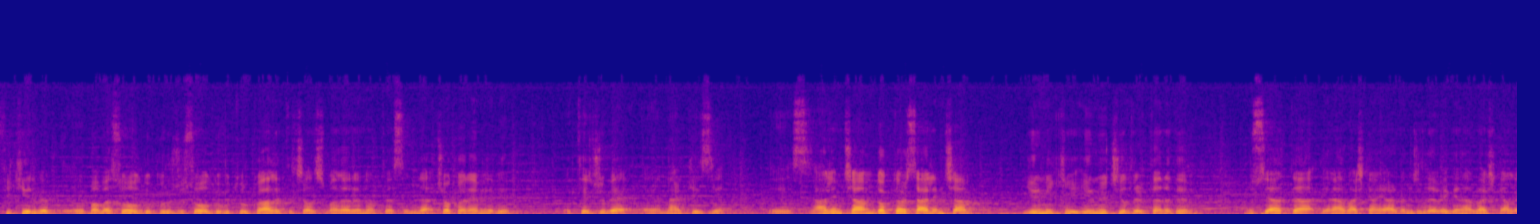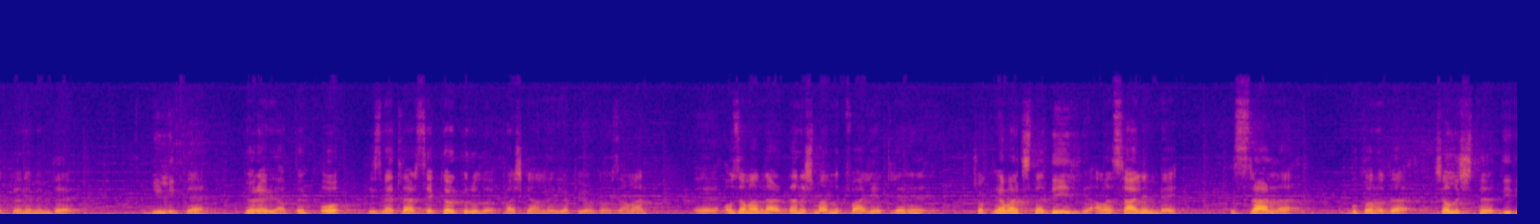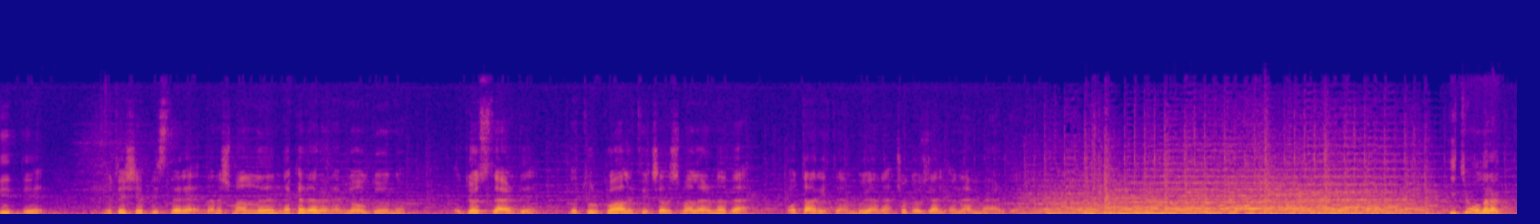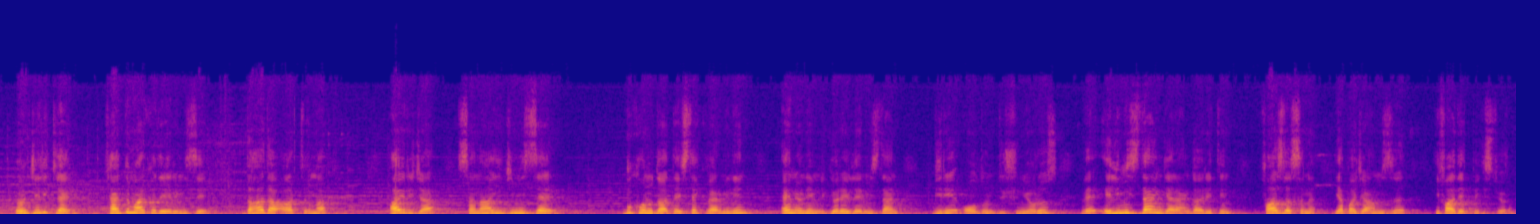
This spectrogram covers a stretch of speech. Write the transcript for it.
fikir ve e, babası oldu, kurucusu oldu bu Turkuality çalışmaları noktasında çok önemli bir e, tecrübe e, merkezi. E, Salim Çam, Doktor Salim Çam 22-23 yıldır tanıdığım, MÜSİAD'da Genel Başkan Yardımcılığı ve Genel Başkanlık dönemimde birlikte görev yaptık. O Hizmetler Sektör Kurulu Başkanlığı yapıyordu o zaman. Ee, o zamanlar danışmanlık faaliyetleri çok revaçta değildi ama Salim Bey ısrarla bu konuda çalıştı, didildi. Müteşebbislere danışmanlığın ne kadar önemli olduğunu e, gösterdi ve Turkuality çalışmalarına da o tarihten bu yana çok özel önem verdi. İTÜ olarak öncelikle kendi marka değerimizi daha da artırmak, ayrıca sanayicimize bu konuda destek vermenin en önemli görevlerimizden biri olduğunu düşünüyoruz ve elimizden gelen gayretin fazlasını yapacağımızı ifade etmek istiyorum.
